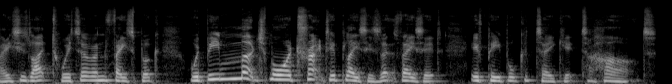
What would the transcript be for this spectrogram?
Places like Twitter and Facebook would be much more attractive places, let's face it, if people could take it to heart.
